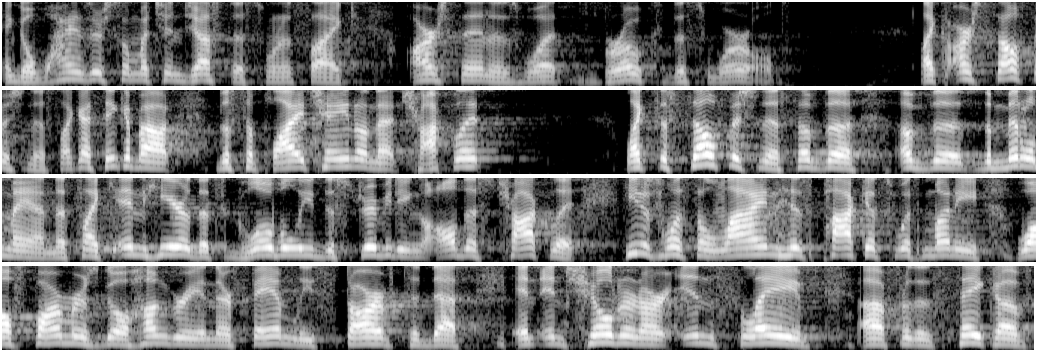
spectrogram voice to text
and go, why is there so much injustice when it's like our sin is what broke this world? Like our selfishness. Like I think about the supply chain on that chocolate. Like the selfishness of the of the, the middleman that's like in here that's globally distributing all this chocolate. He just wants to line his pockets with money while farmers go hungry and their families starve to death. And, and children are enslaved uh, for the sake of,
